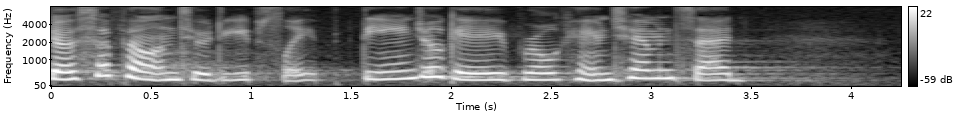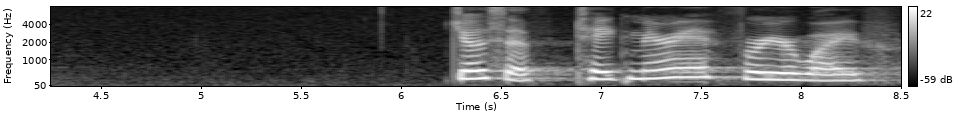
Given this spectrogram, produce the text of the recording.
Joseph fell into a deep sleep. The angel Gabriel came to him and said, Joseph, take Mary for your wife.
